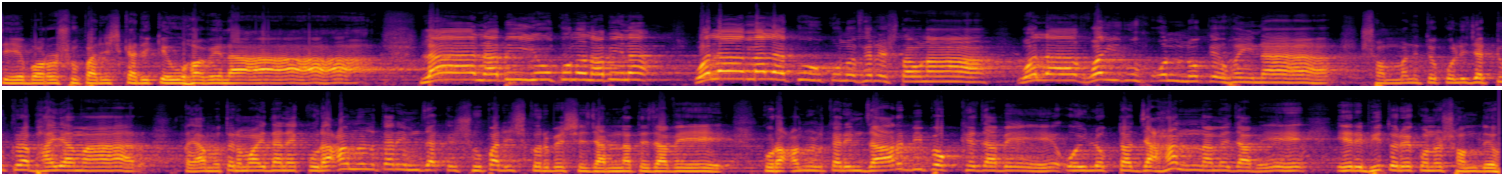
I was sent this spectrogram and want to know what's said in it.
চেয়ে বড় সুপারিশকারী কেউ হবে না। লা নাবিয়ু কোনো নাবি না ওয়ালা মালাকু, কোনো ফেরেশতাও না। ওয়ালা গায়রুহ অন্য কেউ হই না। সম্মানিত কলিজার টুকরা ভাই আমার, কিয়ামতের ময়দানে কোরআনুল কারীম যাকে সুপারিশ করবে সে জান্নাতে যাবে। কোরআনুল কারীম যার বিপক্ষে যাবে, ওই লোকটা জাহান নামে যাবে। এর ভিতরে কোনো সন্দেহ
